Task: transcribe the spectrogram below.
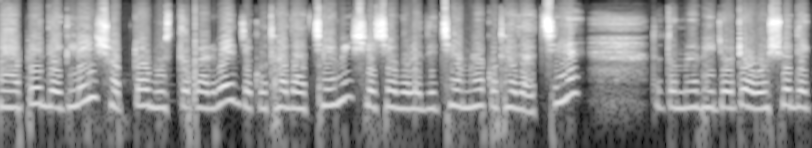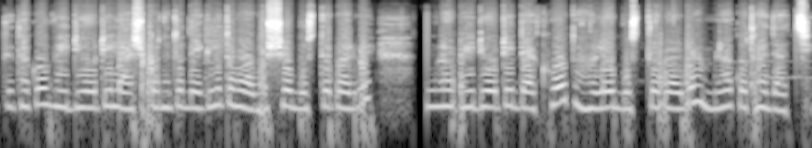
ম্যাপে দেখলেই সবটা বুঝতে পারবে যে কোথায় যাচ্ছি আমি। শেষে বলে দিচ্ছি আমরা কোথায় যাচ্ছি হ্যাঁ? তো তোমরা ভিডিওটি অবশ্যই দেখতে থাকো। ভিডিওটি লাস্ট পর্যন্ত দেখলে তোমরা অবশ্যই বুঝতে পারবে। তোমরা ভিডিওটি দেখো তাহলে বুঝতে পারবে আমরা কোথায় যাচ্ছি।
